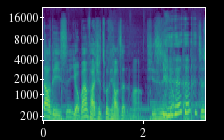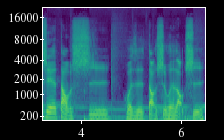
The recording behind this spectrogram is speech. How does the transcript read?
到底是有办法去做调整的吗？其实有的，这些道师或者是道士或者老师，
